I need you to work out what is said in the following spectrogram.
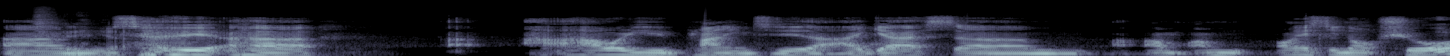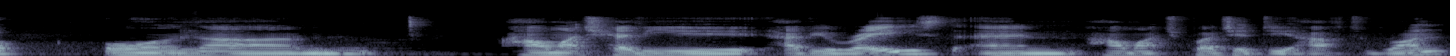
Um, yeah. So uh, how are you planning to do that? I guess um, I'm, I'm honestly not sure on um, how much have you have you raised and how much budget do you have to run.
